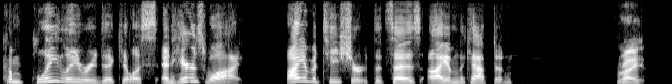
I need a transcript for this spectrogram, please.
Completely ridiculous. And here's why I have a t shirt that says, I am the captain. Right.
